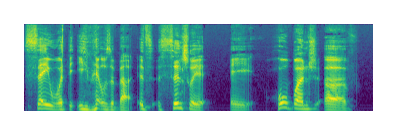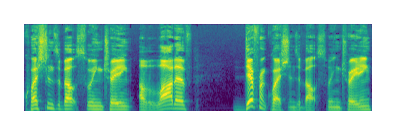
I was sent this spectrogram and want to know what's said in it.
say what the email is about. It's essentially a whole bunch of questions about swing trading, a lot of different questions about swing trading,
